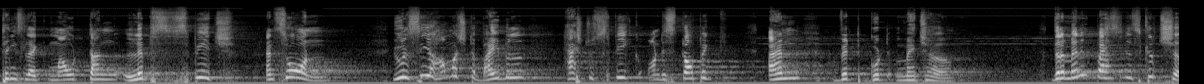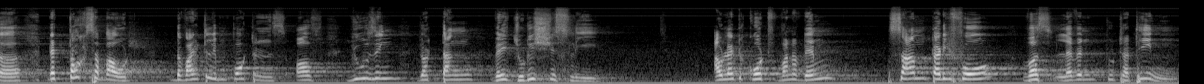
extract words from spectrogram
things like mouth, tongue, lips, speech, and so on, you will see how much the Bible has to speak on this topic and with good measure. There are many passages in scripture that talks about the vital importance of using your tongue very judiciously. I would like to quote one of them, Psalm 34, verse 11 to 13.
